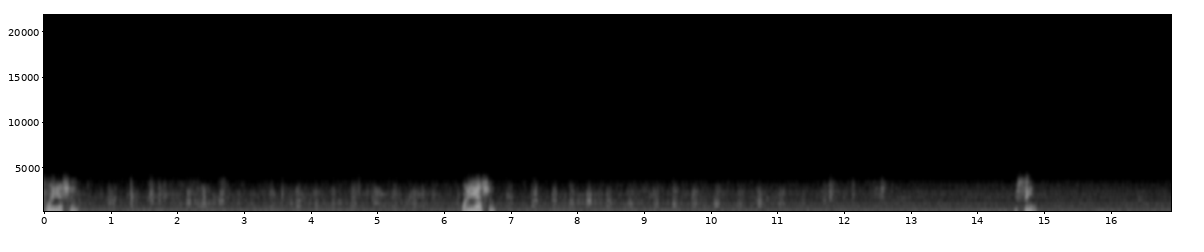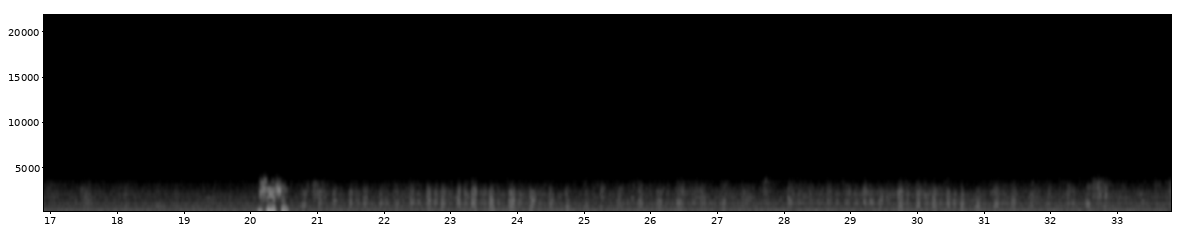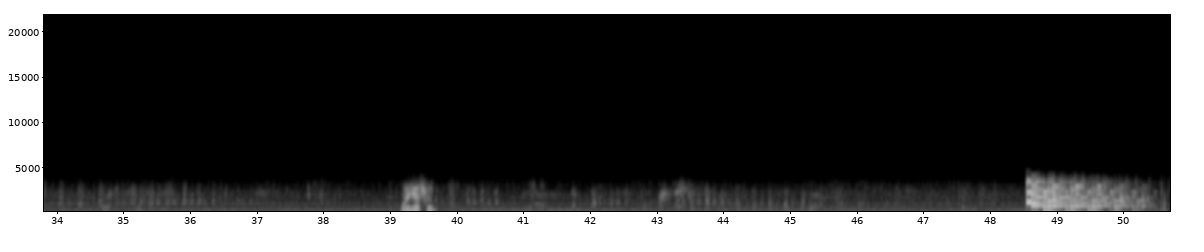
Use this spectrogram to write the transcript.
What are you, sir? What are you, sir? You see? You see it, sir? What are you, sir?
